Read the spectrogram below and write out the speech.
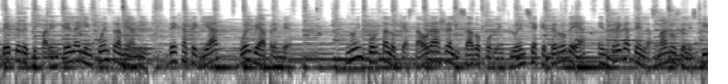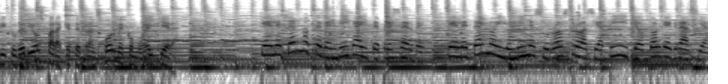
vete de tu parentela y encuéntrame a mí, déjate guiar, vuelve a aprender. No importa lo que hasta ahora has realizado por la influencia que te rodea, entrégate en las manos del Espíritu de Dios para que te transforme como Él quiera. Que el Eterno te bendiga y te preserve, que el Eterno ilumine su rostro hacia ti y te otorgue gracia,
